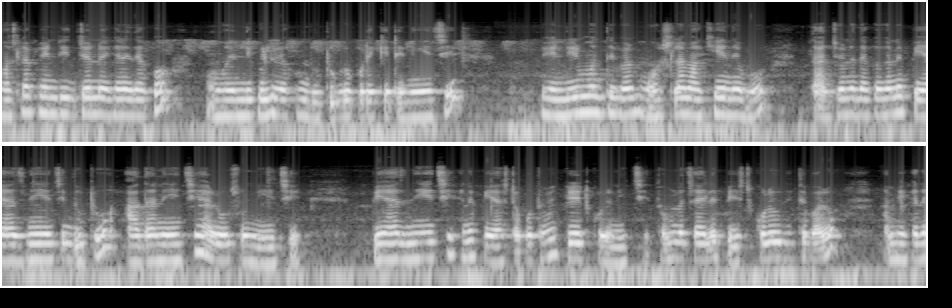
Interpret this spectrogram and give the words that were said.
মশলা ভেন্ডির জন্য এখানে দেখো ভেন্ডিগুলো এরকম দু টুকরো করে কেটে নিয়েছি। ভেন্ডির মধ্যে এবার মশলা মাখিয়ে নেব। তার জন্য দেখো এখানে পেঁয়াজ নিয়েছি দুটো, আদা নিয়েছি আর রসুন নিয়েছি। পেঁয়াজ নিয়েছি, এখানে পেঁয়াজটা প্রথমে গ্রেট করে নিচ্ছি। তোমরা চাইলে পেস্ট করেও দিতে পারো। আমি এখানে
